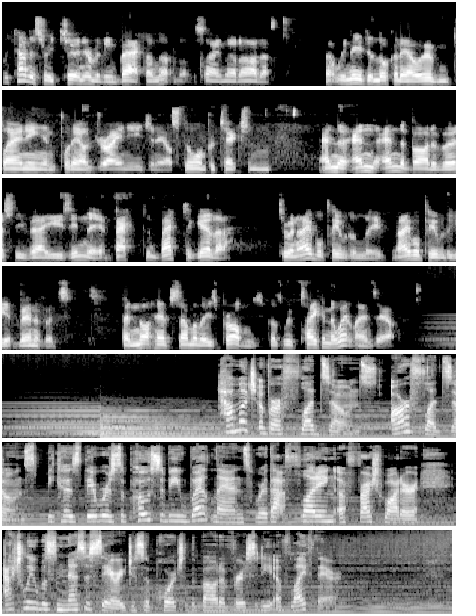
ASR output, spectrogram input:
we can't just return everything back. I'm not, not saying that either. But we need to look at our urban planning and put our drainage and our storm protection and the, and, and the biodiversity values in there back, to, back together to enable people to live, enable people to get benefits, but not have some of these problems because we've taken the wetlands out. How much of our flood zones are flood zones because there were supposed to be wetlands where that flooding of freshwater actually was necessary to support the biodiversity of life there?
